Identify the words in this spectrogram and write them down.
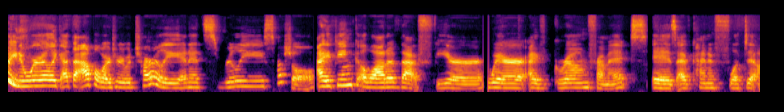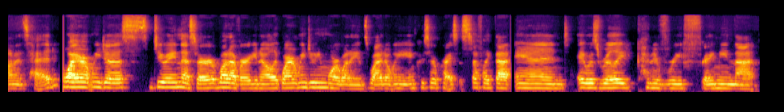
wedding, and we're like at the apple orchard with Charlie, and it's really special. I think a lot of that fear, where I've grown from it, is I've kind of flipped it on its head. Why aren't we just doing this or whatever? You know, like why aren't we doing more weddings? Why don't we increase our prices? Stuff like that. And it was really kind of reframing that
